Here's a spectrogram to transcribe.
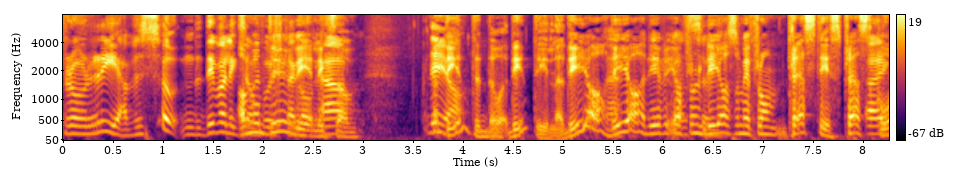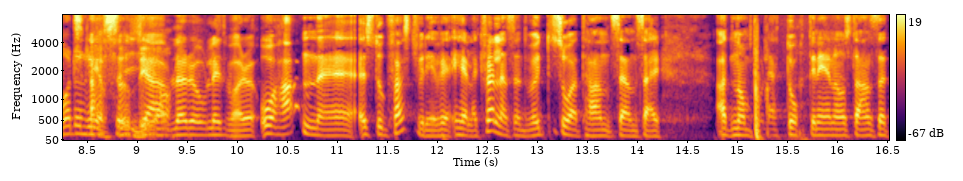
från Revsund. Det var liksom ja, men första du är gången. liksom... Ja, Det det är, jag. inte, det är inte illa. Det är jag. Det är jag, det är jag, från, Alltså- det är jag som är från Prästis, Prästgården, Alltså, Revsund. Det jag. jävla roligt var det. Och han eh, stod fast vid det hela kvällen sen. Det var inte så att han sen så här, att någon polett åkte ner någonstans, att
